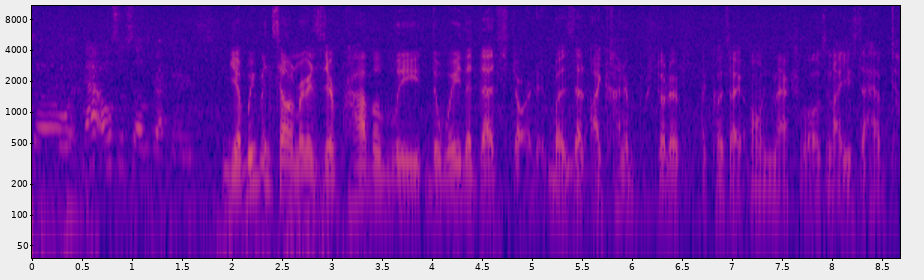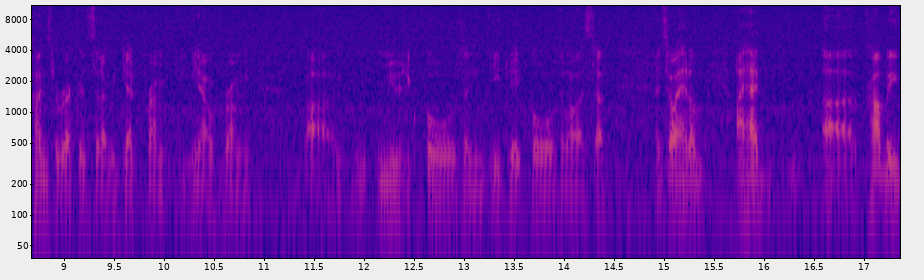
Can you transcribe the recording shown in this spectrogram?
So that also sells records. Yeah, we've been selling records there. Probably the way that that started was that I kind of sort of because I owned Maxwell's and I used to have tons of records that I would get from you know from uh, music pools and DJ pools and all that stuff, and so I had a I had uh, probably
